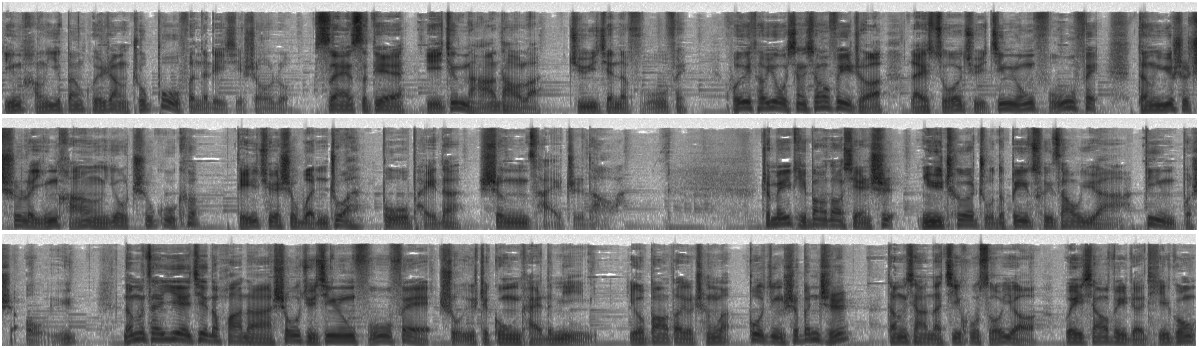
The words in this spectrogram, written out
银行一般会让出部分的利息收入，4S 店已经拿到了居间的服务费，回头又向消费者来索取金融服务费，等于是吃了银行又吃顾客，的确是稳赚不赔的生财之道啊。这媒体报道显示，女车主的悲催遭遇啊，并不是偶遇。那么在业界的话呢，收取金融服务费属于是公开的秘密。有报道又称了，不仅是奔驰，当下呢，几乎所有为消费者提供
